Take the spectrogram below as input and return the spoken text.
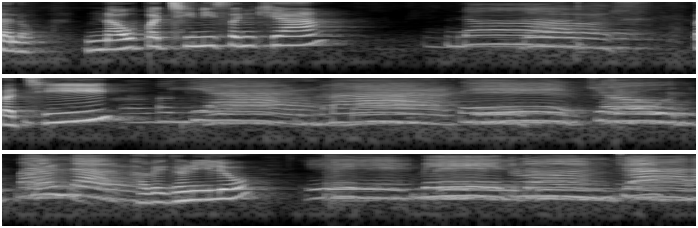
ચલો નવ પછીની સંખ્યા? પછી? હવે ગણી લ્યો. એક બે ત્રણ ચાર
